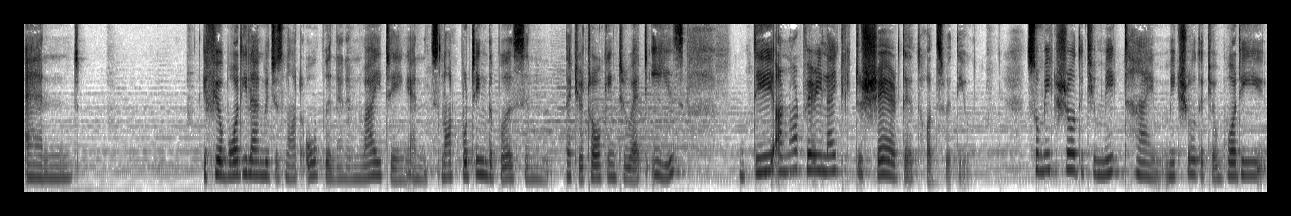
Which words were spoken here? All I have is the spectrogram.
And if your body language is not open and inviting and it's not putting the person that you're talking to at ease, they are not very likely to share their thoughts with you. So make sure that you make time, make sure that your body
